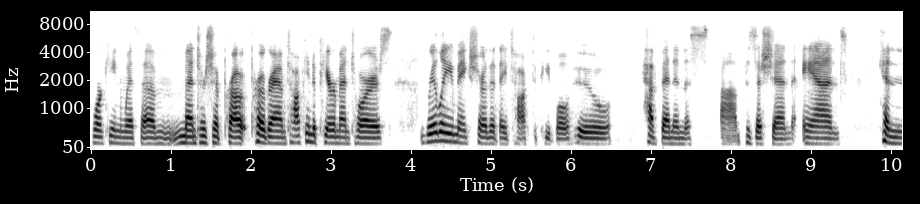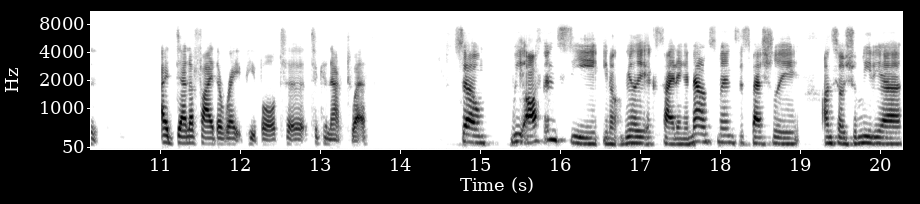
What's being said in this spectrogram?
working with a mentorship pro- program, talking to peer mentors, really make sure that they talk to people who have been in this uh, position and can identify the right people to to connect with. So we often see you know really exciting announcements especially on social media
